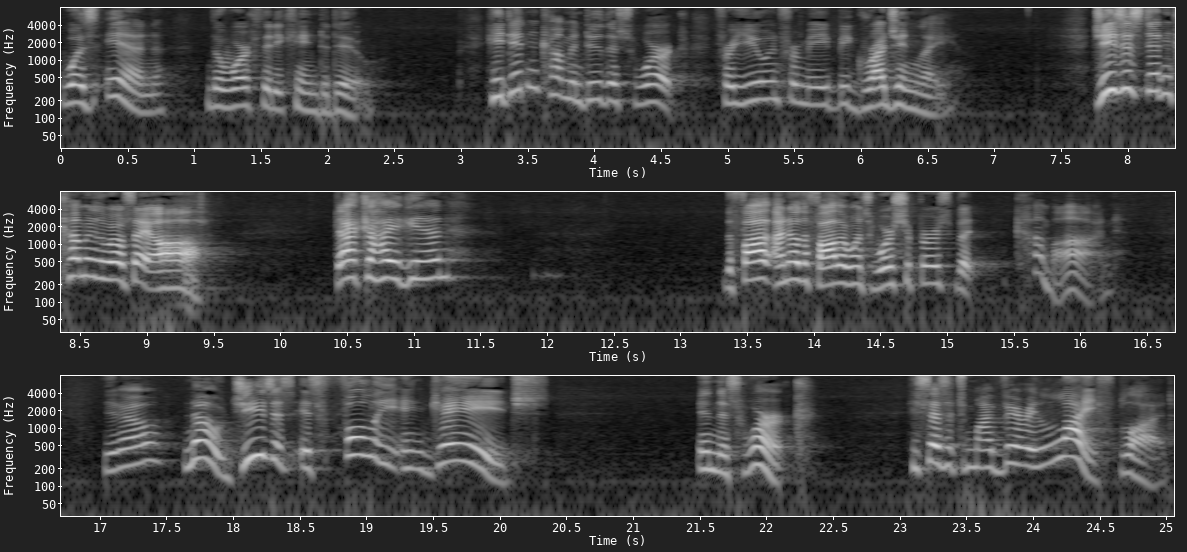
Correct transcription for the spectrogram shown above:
was in the work that he came to do. He didn't come and do this work for you and for me begrudgingly. Jesus didn't come into the world and say, Oh, that guy again? The father, I know the Father wants worshipers, but come on. You know? No, Jesus is fully engaged in this work. He says, It's my very life blood.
